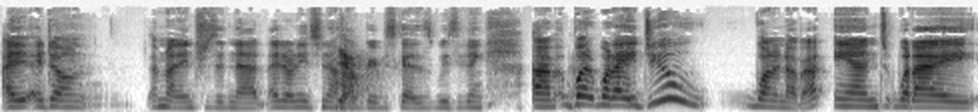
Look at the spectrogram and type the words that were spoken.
I, I don't. I'm not interested in that. I don't need to know Yeah. how Grievous gets his wheezy thing. Um, but what I do want to know about, and what I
